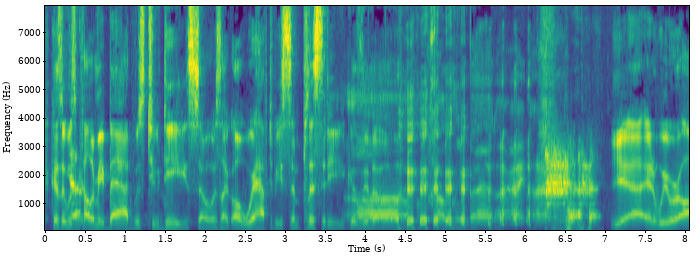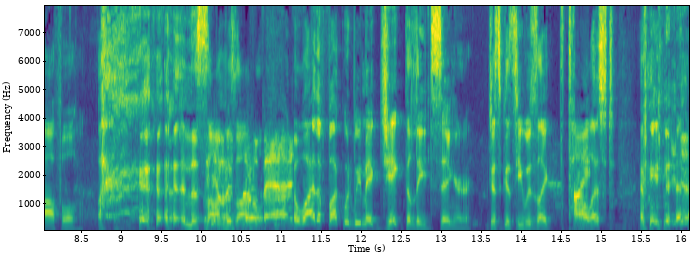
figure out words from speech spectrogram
because it was Yeah. "Color Me Badd" was two D's, so it was like, oh, we have to be simplicity because you know, oh, color me bad. All right, all right. yeah. And we were awful. and the song It was so awful. bad. But why the fuck would we make Jake the lead singer? Just because he was like the tallest? I mean, You did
